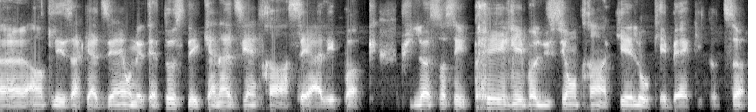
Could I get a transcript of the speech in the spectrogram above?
euh, entre les Acadiens. On était tous des Canadiens français à l'époque. Puis là, ça, c'est pré-révolution tranquille au Québec et tout ça.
